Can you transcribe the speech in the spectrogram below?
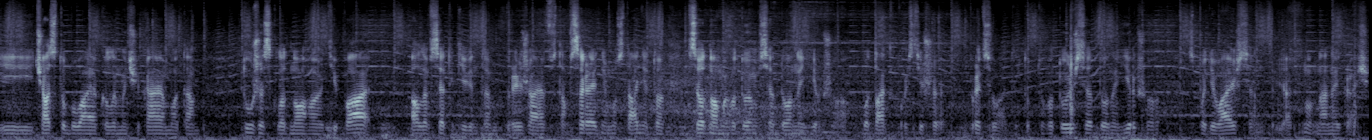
І часто буває, коли ми чекаємо там дуже складного тіпа, але все-таки він там приїжджає в, там, середньому стані, то все одно ми готуємося до найгіршого, бо так простіше працювати. Тобто готуєшся до найгіршого, сподіваєшся як, ну, на найкраще.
